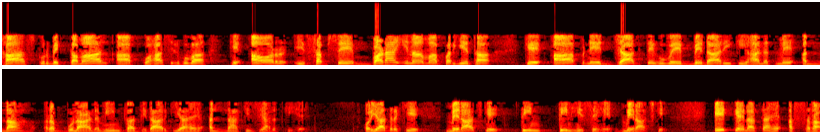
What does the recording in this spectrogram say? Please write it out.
خاص، قرب کمال آپ کو حاصل ہوا کہ اور سب سے بڑا انعام آپ پر یہ تھا کہ آپ نے جاگتے ہوئے بیداری کی حالت میں اللہ رب العالمین کا دیدار کیا ہے، اللہ کی زیارت کی ہے۔ اور یاد رکھیے میراج کے تین تین حصے ہیں میراج کے۔ ایک کہلاتا ہے اسرا،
